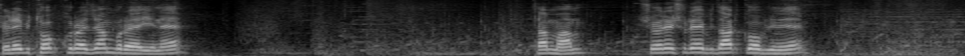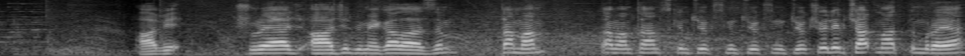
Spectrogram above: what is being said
Şöyle bir top kuracağım buraya yine. Tamam. Şöyle şuraya bir dart goblini. Abi şuraya ac- acil bir mega lazım. Tamam. Tamam tamam sıkıntı yok sıkıntı yok sıkıntı yok. Şöyle bir çarpma attım buraya.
